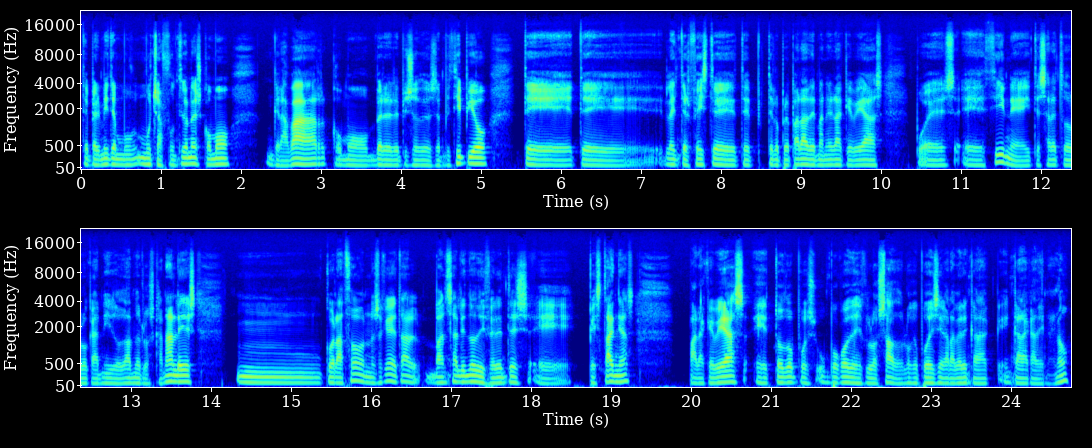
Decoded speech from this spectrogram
te permite muchas funciones como grabar, como ver el episodio desde el principio, te, la interface te, te, lo prepara de manera que veas pues eh, cine y te sale todo lo que han ido dando en los canales, mm, corazón, no sé qué, tal, van saliendo diferentes eh, pestañas para que veas eh, todo pues un poco desglosado, lo que puedes llegar a ver en cada, en cada cadena, ¿no?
